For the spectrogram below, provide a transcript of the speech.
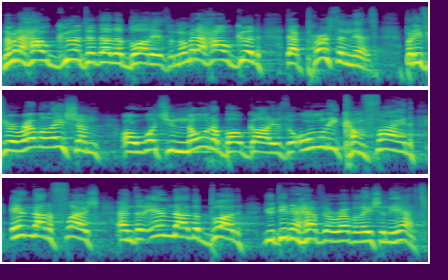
no matter how good that the blood is, no matter how good that person is. But if your revelation or what you know about God is only confined in that flesh and that in that blood, you didn't have the revelation yet.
